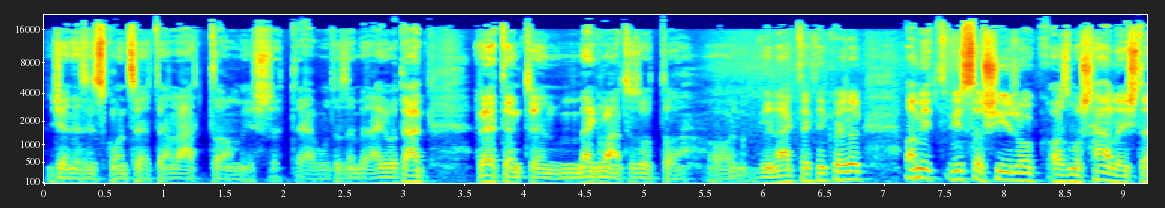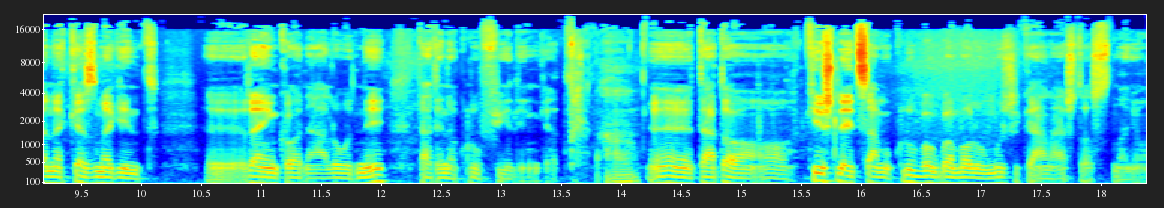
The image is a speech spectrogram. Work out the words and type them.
Genesis koncerten láttam, és el volt az ember jó. Tehát rettentően megváltozott a, a világ technikailag. Amit visszasírok, az most hála Istennek kezd megint reinkarnálódni, tehát én a klub feelinget. Aha. Tehát a, a kis létszámú klubokban való muzsikálást azt nagyon,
